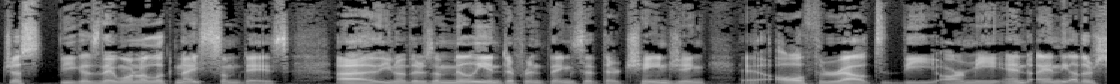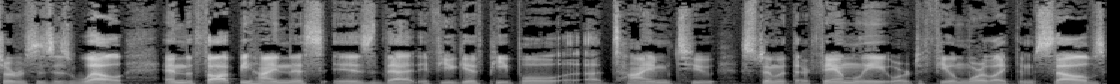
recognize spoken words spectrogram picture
just because they want to look nice some days. Uh, you know, there's a million different things that they're changing uh, all throughout the Army and and the other services services as well. And the thought behind this is that if you give people uh, time to spend with their family or to feel more like themselves,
